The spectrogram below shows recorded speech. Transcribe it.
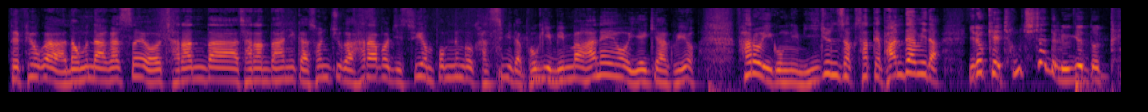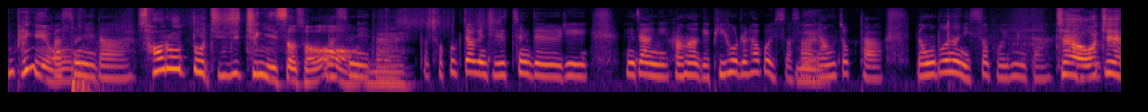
대표가 너무 나갔어요. 잘한다, 잘한다 하니까 손주가 할아버지 수염 뽑는 것 같습니다. 보기 음. 민망하네요. 얘기하고요. 8520님, 이준석 사태 반대합니다. 이렇게 청취자들 의견도 팽팽해요. 맞습니다. 서로 또 지지층이 있어서. 맞습니다. 네. 또 적극적인 지지층들이 굉장히 강하게 비호를 하고 있어서 네. 양쪽 다 명분은 있어 보입니다. 자, 어제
